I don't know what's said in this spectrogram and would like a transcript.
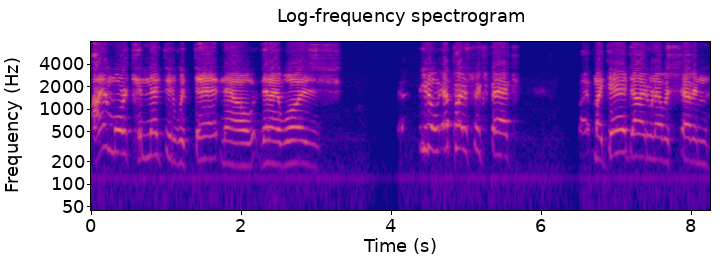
I am more connected with that now than I was. You know, Empire Strikes Back. My dad died when I was seven.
